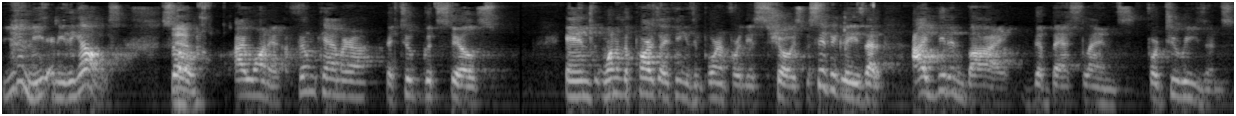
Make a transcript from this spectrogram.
you don't need anything else. So yeah. I wanted a film camera that took good stills. And one of the parts I think is important for this show specifically is that I didn't buy the best lens for two reasons.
